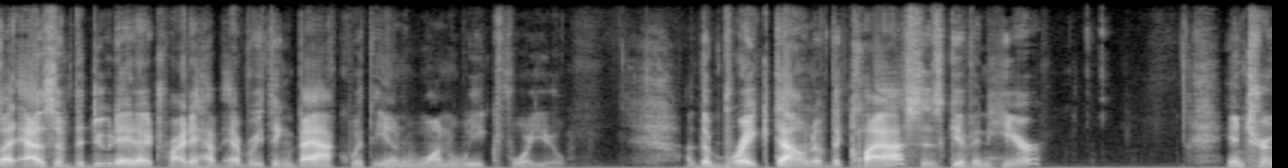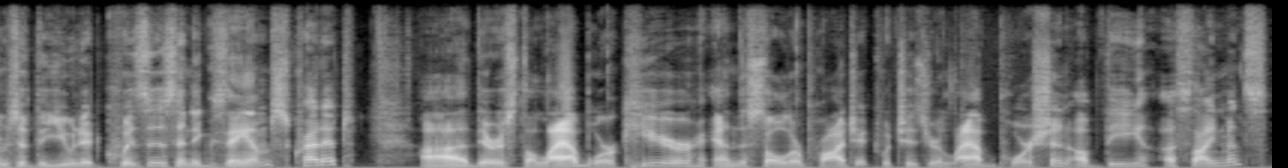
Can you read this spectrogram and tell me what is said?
But as of the due date, I try to have everything back within one week for you. The breakdown of the class is given here in terms of the unit quizzes and exams credit. Uh, there's the lab work here and the solar project, which is your lab portion of the assignments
